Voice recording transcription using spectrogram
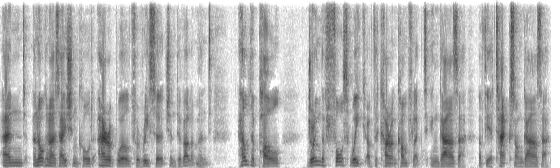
And an organisation called Arab World for Research and Development held a poll during the fourth week of the current conflict in Gaza, of the attacks on Gaza,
